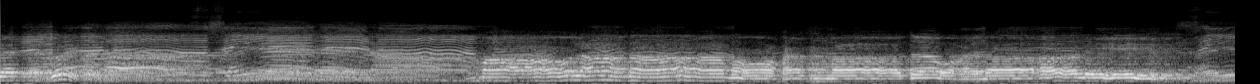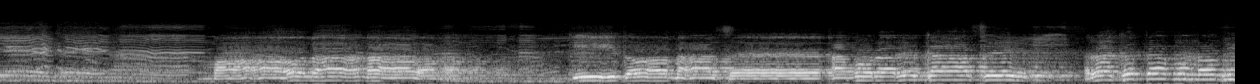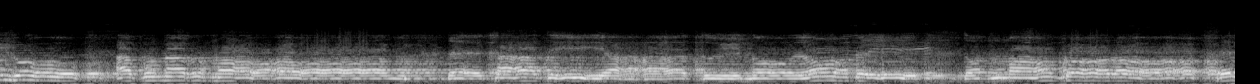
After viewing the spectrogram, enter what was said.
মৌলানা, কি দনাসে আমরার কাছে? রাখতাম নবী গো আপনার দেখা দিয়া তুই নয়নে ধন্য কর, হে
